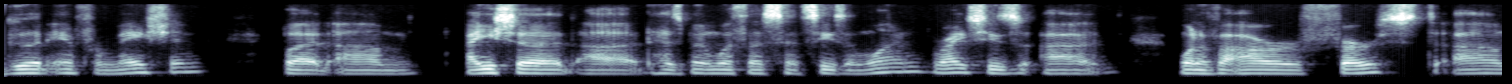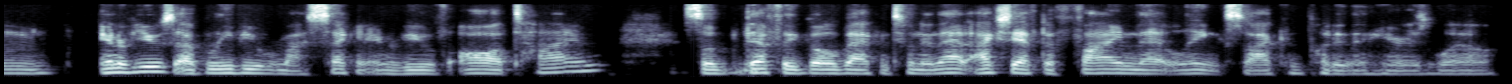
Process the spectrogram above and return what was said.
good information. But um, Ieshea uh, has been with us since season one, right? She's uh, one of our first um, interviews. I believe you were my second interview of all time. So definitely go back and tune in that. I actually have to find that link so I can put it in here as well.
